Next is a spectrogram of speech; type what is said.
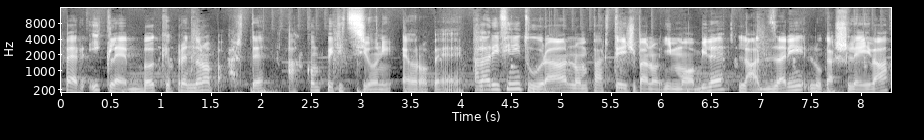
per i club che prendono parte a competizioni europee. Alla rifinitura non partecipano Immobile, Lazzari, Lucas Leiva,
